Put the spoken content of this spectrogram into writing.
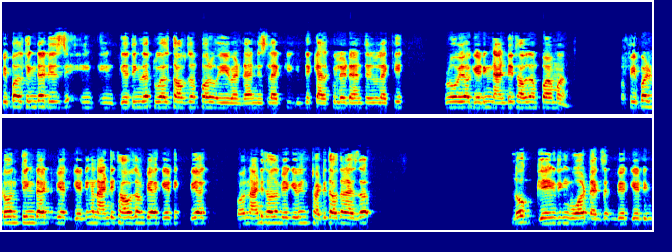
People think that is in, in getting the 12000 per event and it's like they calculate and they're like bro you're getting 90000 per month. So people don't think that we are getting a 90000 we are getting we are for 90000 we are giving 30000 as a look gaining what exactly we are getting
